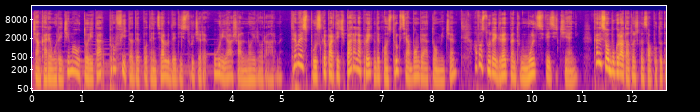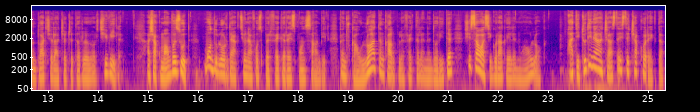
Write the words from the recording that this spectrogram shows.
cea în care un regim autoritar profită de potențialul de distrugere uriaș al noilor arme. Trebuie spus că participarea la proiectul de construcție a bombei atomice a fost un regret pentru mulți fizicieni, care s-au bucurat atunci când s-au putut întoarce la cercetările lor civile. Așa cum am văzut, modul lor de acțiune a fost perfect responsabil, pentru că au luat în calcul efectele nedorite și s-au asigurat că ele nu au loc. Atitudinea aceasta este cea corectă,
